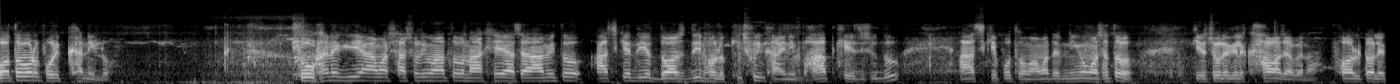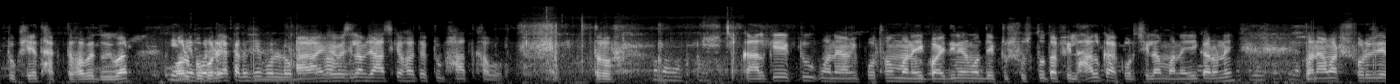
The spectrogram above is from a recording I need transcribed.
কত বড় পরীক্ষা নিল। তো ওখানে গিয়ে আমার শাশুড়ি মা তো না খেয়ে আছে আর আমি তো আজকে দিয়ে দশ দিন হলো কিছুই খাইনি ভাত খেয়েছি শুধু। আজকে প্রথম আমাদের নিয়ম আছে তো কেউ চলে গেলে খাওয়া যাবে না। ফল টল একটু খেয়ে থাকতে হবে দুইবার অল্প করে। আর আমি ভেবেছিলাম যে আজকে হয়তো একটু ভাত খাব। তো কালকে একটু মানে আমি প্রথম মানে এই কয়েকদিনের মধ্যে একটু সুস্থতা ফিল হালকা করছিলাম মানে এই কারণে মানে আমার শরীরে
